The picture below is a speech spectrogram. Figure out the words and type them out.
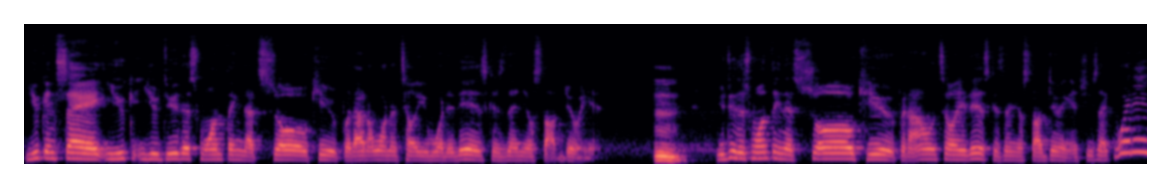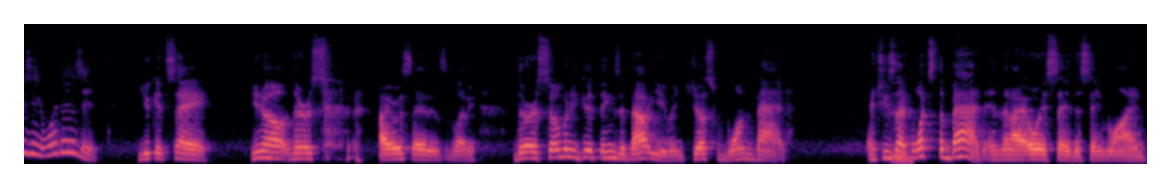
You can say you you do this one thing that's so cute, but I don't want to tell you what it is because then you'll stop doing it mm. you do this one thing that's so cute, but I don't want to tell you it is because then you'll stop doing it. She's like, what is it? What is it? You could say, you know, there's, I always say this is funny. There are so many good things about you and just one bad. And she's like, Mm. what's the bad? And then I always say the same line,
